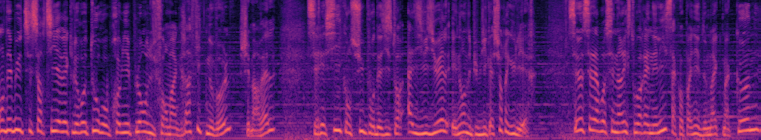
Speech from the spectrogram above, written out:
On débute ces sorties avec le retour au premier plan du format graphic novel chez Marvel, ces récits conçus pour des histoires individuelles et non des publications régulières. C'est le célèbre scénariste Warren Ellis, accompagné de Mike McCone,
